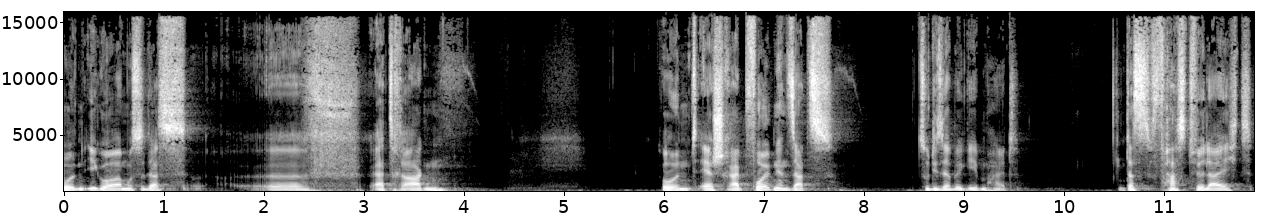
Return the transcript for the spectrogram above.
Und Igor musste das äh, ertragen. Und er schreibt folgenden Satz zu dieser Begebenheit. Das fasst vielleicht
